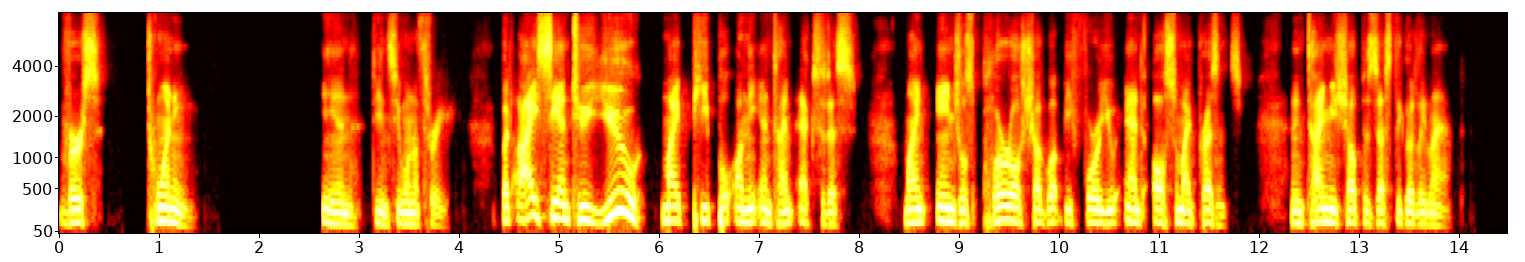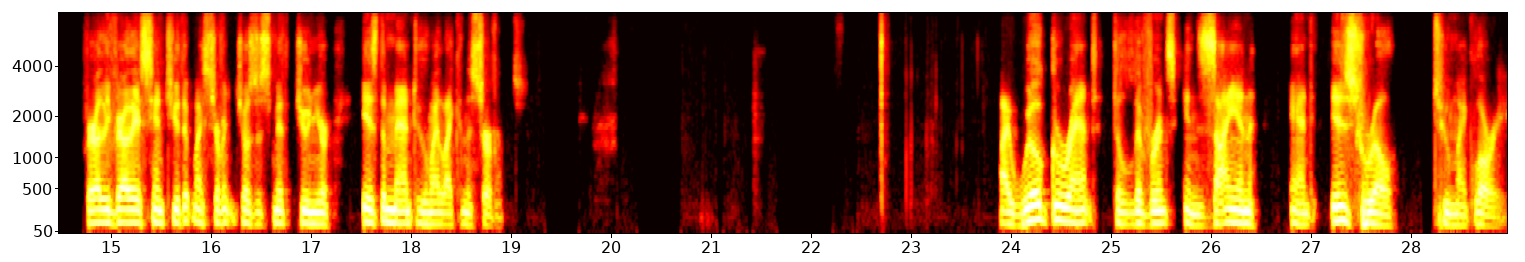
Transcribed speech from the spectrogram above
verse 20 in D&C 103. But I say unto you, my people, on the end time Exodus, mine angels, plural, shall go up before you, and also my presence. And in time you shall possess the goodly land. Verily, verily, I say unto you that my servant Joseph Smith Jr. is the man to whom I liken the servant. I will grant deliverance in Zion and Israel to my glory.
